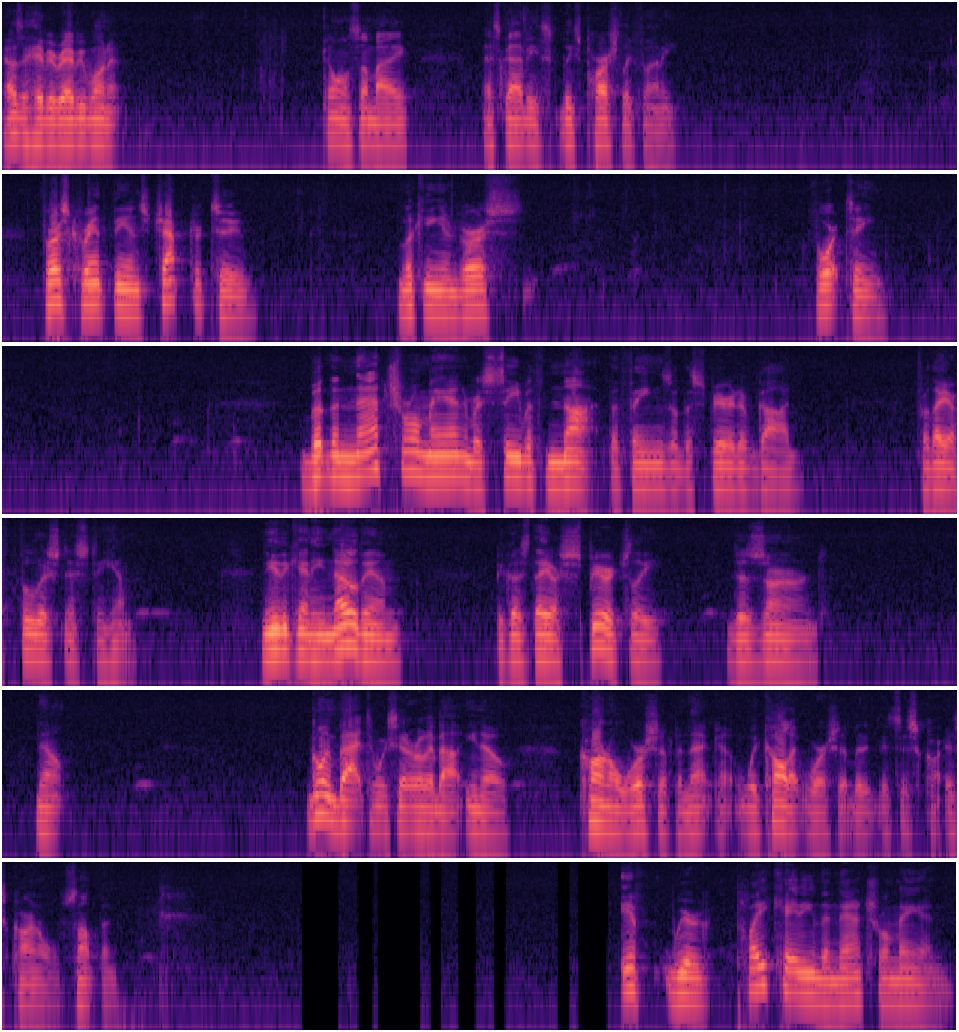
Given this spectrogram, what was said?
That was a heavy revy, wasn't it? Come on, somebody. That's got to be at least partially funny. 1 Corinthians chapter 2, looking in verse 14. But the natural man receiveth not the things of the Spirit of God, for they are foolishness to him. Neither can he know them, because they are spiritually discerned. Now, going back to what we said earlier about, you know, carnal worship and that we call it worship, but it's just it's carnal something. If we're placating the natural man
